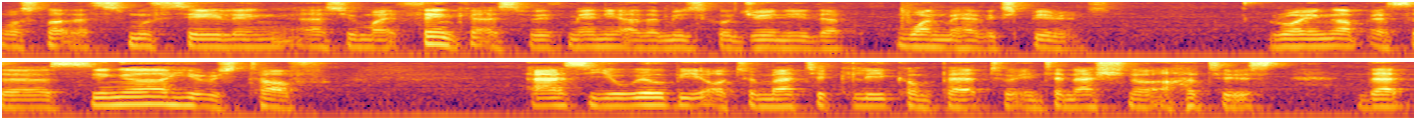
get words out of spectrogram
was not as smooth sailing as you might think, as with many other musical journey that one may have experienced. Growing up as a singer here is tough, as you will be automatically compared to international artists that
